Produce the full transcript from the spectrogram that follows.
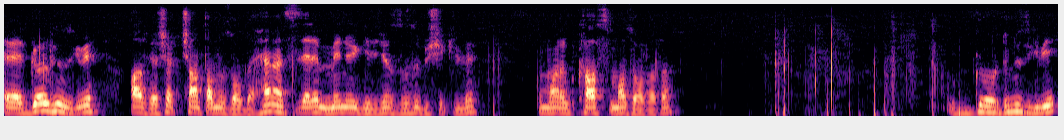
Evet gördüğünüz gibi arkadaşlar çantamız oldu. Hemen sizlere menüye gireceğiz hızlı bir şekilde. Umarım kasmaz orada da. Gördüğünüz gibi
